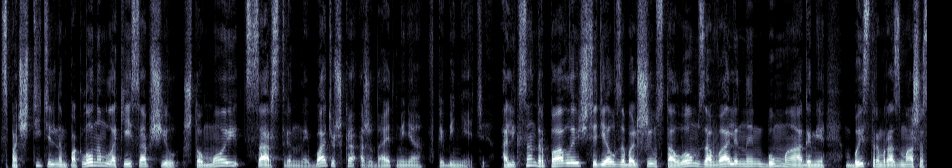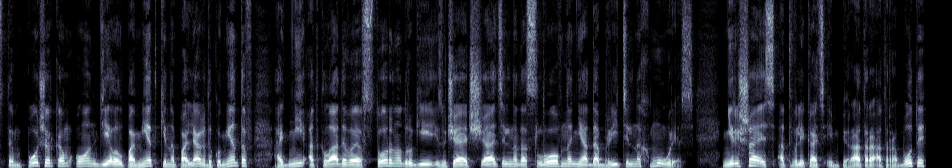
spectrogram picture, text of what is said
С почтительным поклоном лакей сообщил, что мой царственный батюшка ожидает меня в кабинете. Александр Павлович сидел за большим столом, заваленным бумагами. Быстрым размашистым почерком он делал пометки на полях документов, одни откладывая в сторону, другие изучая тщательно, дословно, неодобрительно хмурясь. Не решаясь отвлекать императора от работы,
